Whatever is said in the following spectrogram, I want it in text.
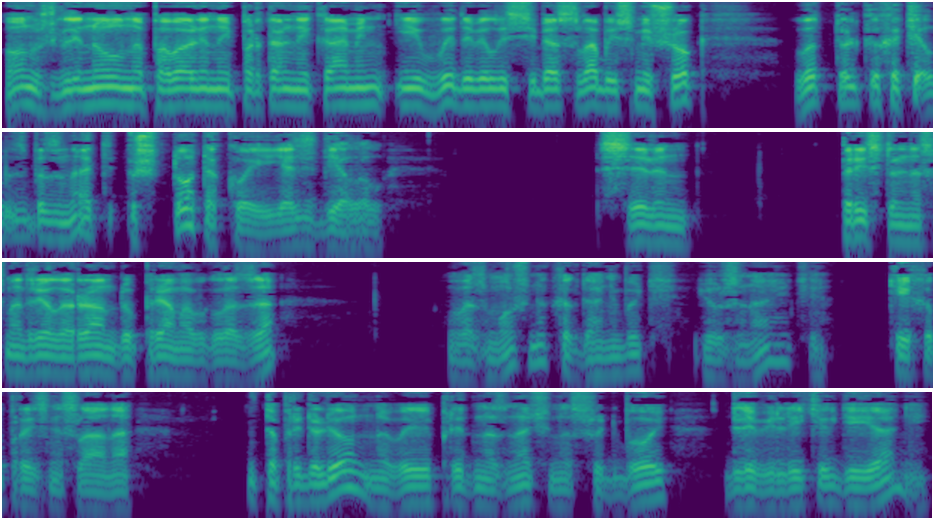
он взглянул на поваленный портальный камень и выдавил из себя слабый смешок. Вот только хотелось бы знать, что такое я сделал. Селин пристально смотрела Ранду прямо в глаза. — Возможно, когда-нибудь и узнаете, — тихо произнесла она. — Это определенно вы предназначены судьбой для великих деяний.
